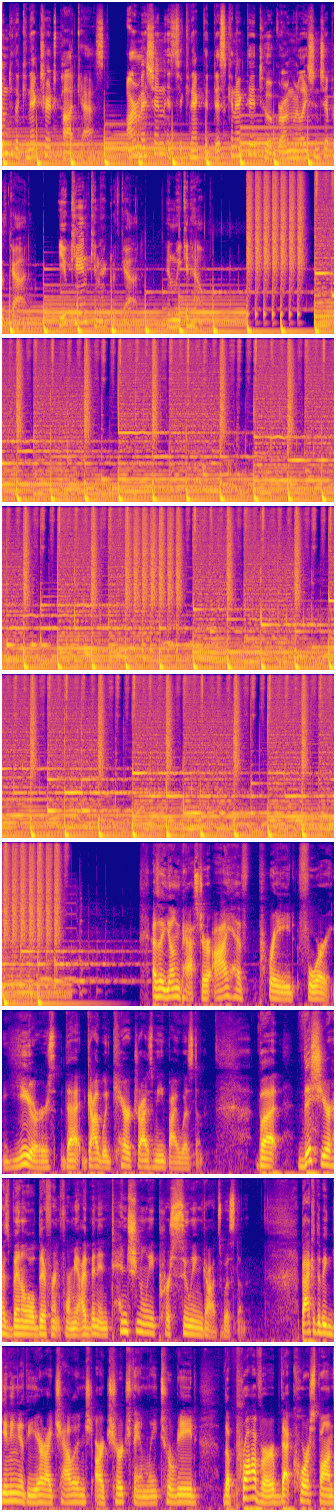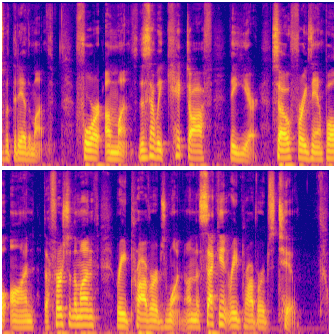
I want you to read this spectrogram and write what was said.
Welcome to the Connect Church podcast. Our mission is to connect the disconnected to a growing relationship with God. You can connect with God, and we can help. As a young pastor, I have prayed for years that God would characterize me by wisdom. But this year has been a little different for me. I've been intentionally pursuing God's wisdom. Back at the beginning of the year, I challenged our church family to read the proverb that corresponds with the day of the month for a month. This is how we kicked off the year. So, for example, on the first of the month, read Proverbs 1. On the second, read Proverbs 2.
